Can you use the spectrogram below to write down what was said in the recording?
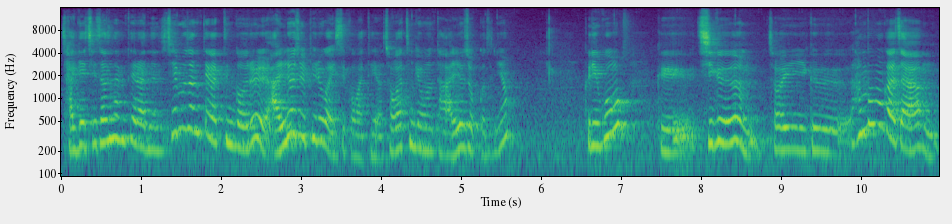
자기의 재산 상태라든지 채무 상태 같은 거를 알려줄 필요가 있을 것 같아요. 저 같은 경우는 다 알려줬거든요. 그리고 그 지금 저희 그 한부모 가장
